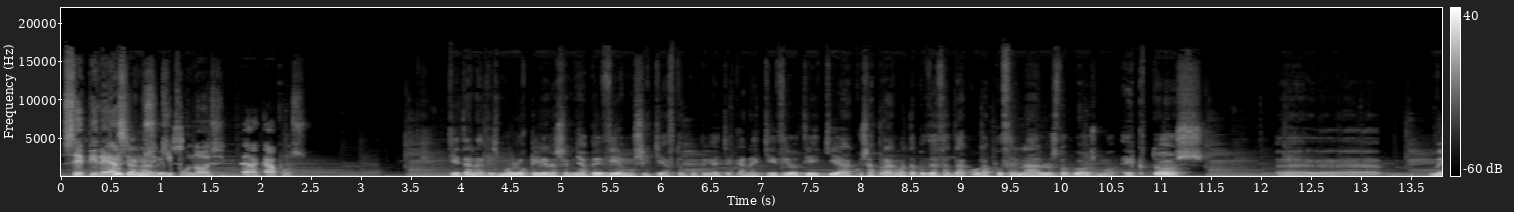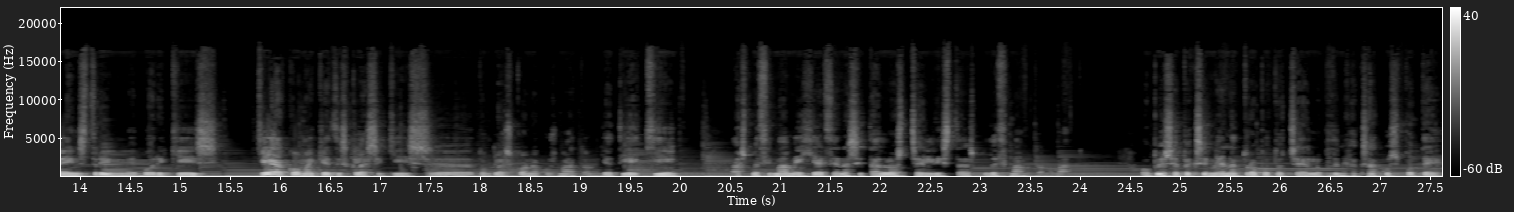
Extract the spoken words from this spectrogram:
σε επηρέασε η μουσική που γνώρισε εκεί πέρα κάπως; Κοίτα να δεις, μου ολοκλήρωσε μια παιδεία μουσική αυτό που πήγα και έκανα εκεί, διότι εκεί άκουσα πράγματα που δεν θα τα άκουγα πουθενά αλλού στον κόσμο. Εκτός ε, mainstream εμπορικής και ακόμα και της κλασικής, ε, των κλασικών ακουσμάτων. Γιατί εκεί ας πούμε θυμάμαι είχε έρθει ένας Ιταλός τσελίστας που δεν θυμάμαι το όνομά του ο οποίος έπαιξε με έναν τρόπο το τσέλο που δεν είχα ξανακούσει ποτέ.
